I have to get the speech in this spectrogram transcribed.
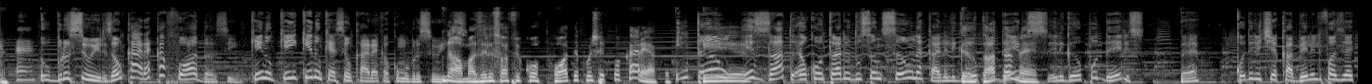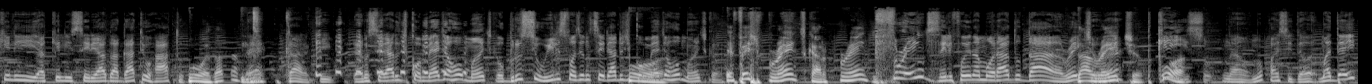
é. o Bruce Willis é um careca foda, assim. Quem não, quem, quem não quer ser um careca como o Bruce Willis? Não, mas ele só ficou foda depois que ele ficou careca. Então, E- exato. É o contrário do Sansão, né, cara? Ele ganhou Exatamente. poderes. Ele ganhou poderes, né? Quando ele tinha cabelo, ele fazia aquele, aquele seriado A Gata e o Rato. Pô, exatamente. Né? Cara, que era um seriado de comédia romântica. O Bruce Willis fazendo um seriado de Pô. comédia romântica. Ele fez Friends, cara. Friends. Friends, ele foi namorado da Rachel. Da né? Rachel. Que Pô. isso? Não, não faz ideia. Mas daí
